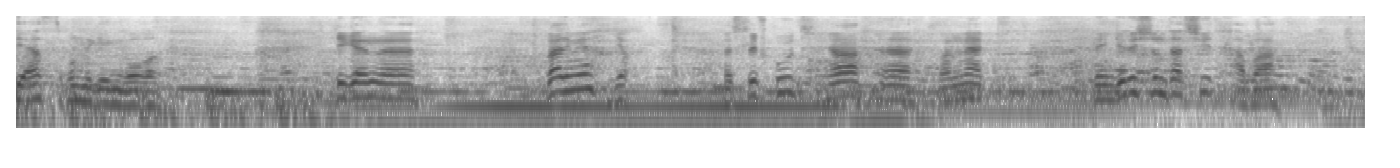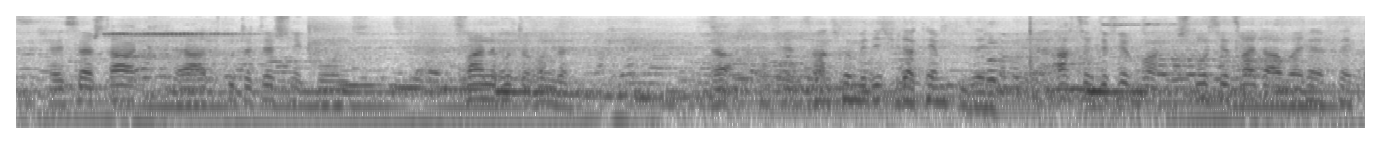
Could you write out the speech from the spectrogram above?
Die erste Runde gegen Rohrer? gegen äh, Wladimir. Ja. Es lief gut, ja, äh, man merkt den Gewichtsunterschied, aber er ist sehr stark, er hat gute Technik und es war eine gute Runde. Ja, auf jeden Fall. Wann können wir dich wieder kämpfen sehen? 18. Februar, ich muss jetzt weiterarbeiten. Perfekt.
